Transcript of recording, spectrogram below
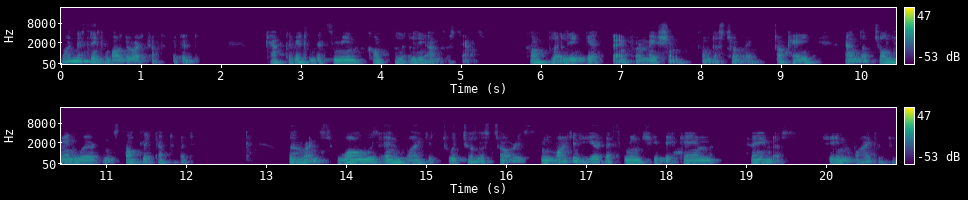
Do you think about the word captivated? Captivated, that means completely understand, completely get the information of the story, okay? And the children were instantly captivated. Parents was invited to tell stories. Invited here, that means she became famous. She invited to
